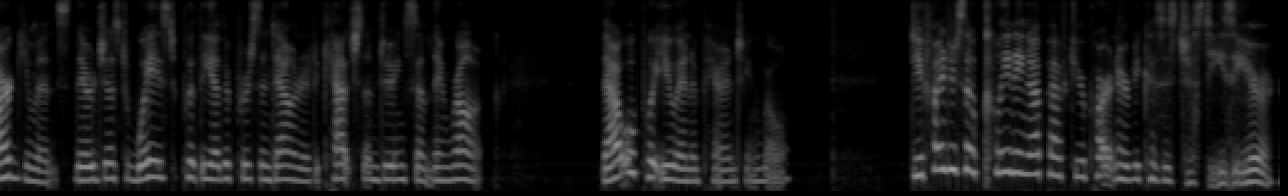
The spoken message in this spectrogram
arguments. They're just ways to put the other person down or to catch them doing something wrong. That will put you in a parenting role. Do you find yourself cleaning up after your partner because it's just easier?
